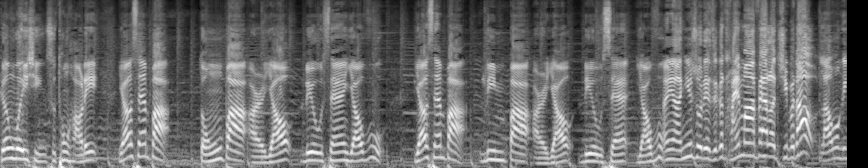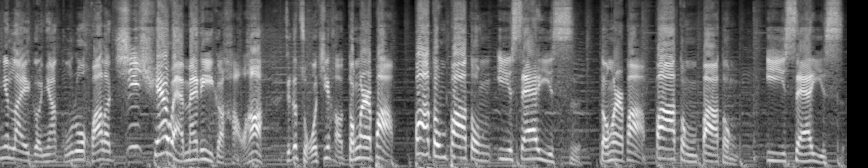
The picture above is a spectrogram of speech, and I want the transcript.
跟微信是同号的，幺三八栋八二幺六三幺五，幺三八零八二幺六三幺五。哎呀，你说的这个太麻烦了，记不到，那我给你来一个，人家咕噜花了几千万买的一个号哈，这个座机号东二八八栋八栋一三一四，栋二八八栋八栋一三一四。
